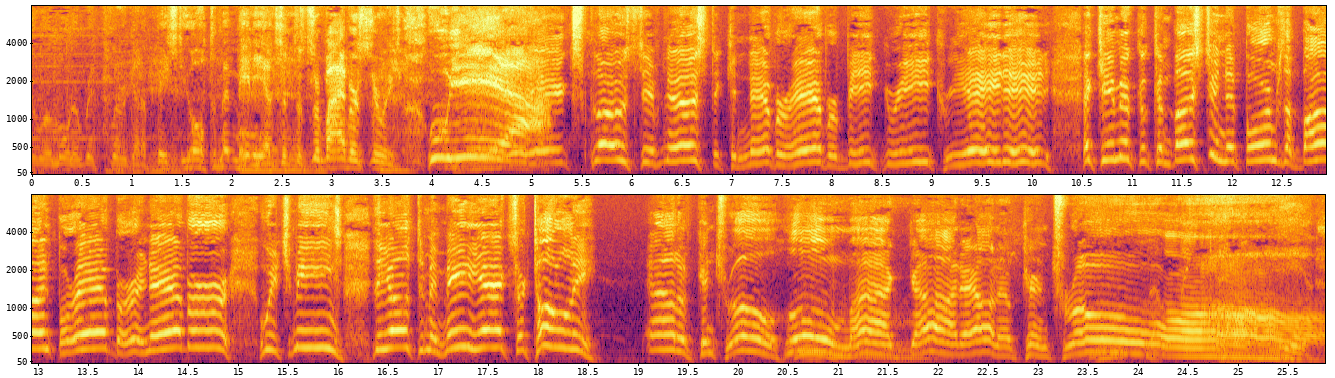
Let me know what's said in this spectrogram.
Razor Ramon and Ric Flair gotta face the Ultimate Maniacs at the Survivor Series. Ooh, yeah! Explosiveness that can never ever be recreated. A chemical combustion that forms a bond forever and ever, which means the Ultimate Maniacs are totally out of control. Oh my God, out of control. At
